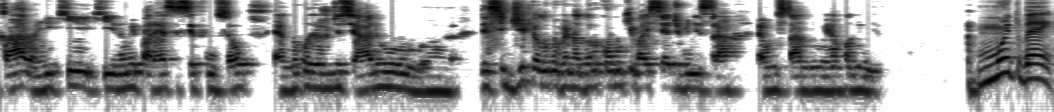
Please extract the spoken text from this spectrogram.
claro aí que, que não me parece ser função é, do Poder Judiciário uh, decidir pelo governador como que vai se administrar é, o Estado em a pandemia. Muito bem.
